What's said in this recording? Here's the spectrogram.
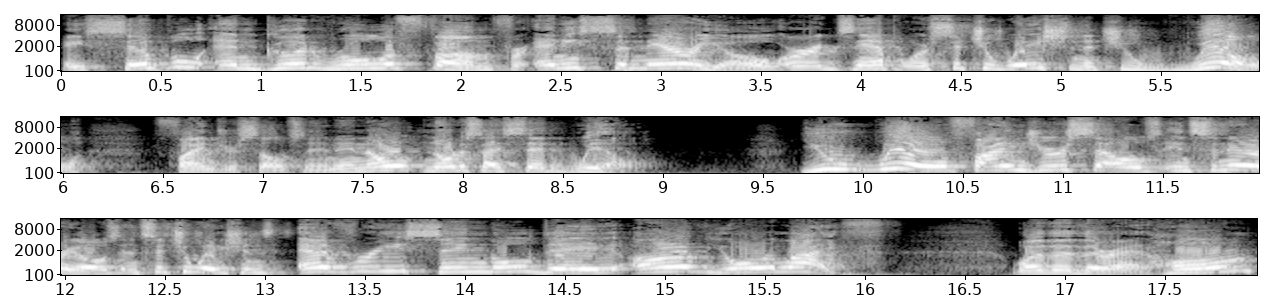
a simple and good rule of thumb for any scenario or example or situation that you will find yourselves in. And notice I said will. You will find yourselves in scenarios and situations every single day of your life. Whether they're at home,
